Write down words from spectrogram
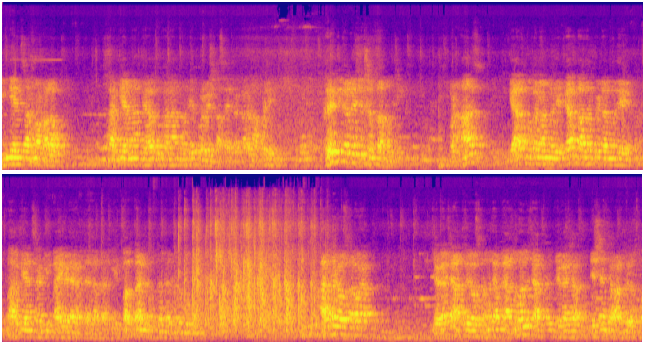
इंडियन्स आर नॉट अलाउड भारतीयांना त्या दुकानांमध्ये प्रवेश असायचा कारण आपण खरेदी करण्याची क्षमता नव्हती. पण आज त्याच दुकानांमध्ये त्या बाजारपेठांमध्ये भारतीयांसाठी पायगड्या घातल्या जातात. हे फक्त आणि फक्त नरेंद्र मोदी. अर्थव्यवस्था जगाच्या अर्थव्यवस्था म्हणजे आपल्या आजूबाजूच्या जगाच्या देशांच्या अर्थव्यवस्था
